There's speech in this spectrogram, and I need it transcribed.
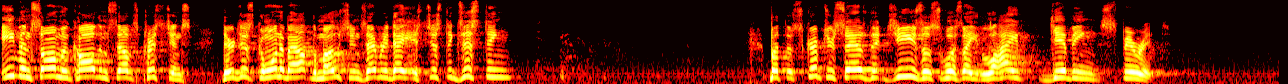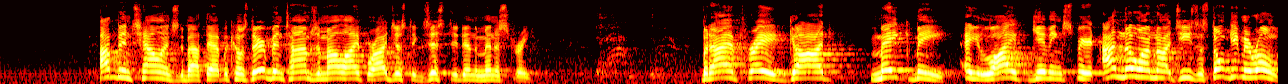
Even some who call themselves Christians, they're just going about the motions every day. It's just existing. But the scripture says that Jesus was a life giving spirit. I've been challenged about that because there have been times in my life where I just existed in the ministry. But I have prayed, God, make me a life giving spirit. I know I'm not Jesus, don't get me wrong,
